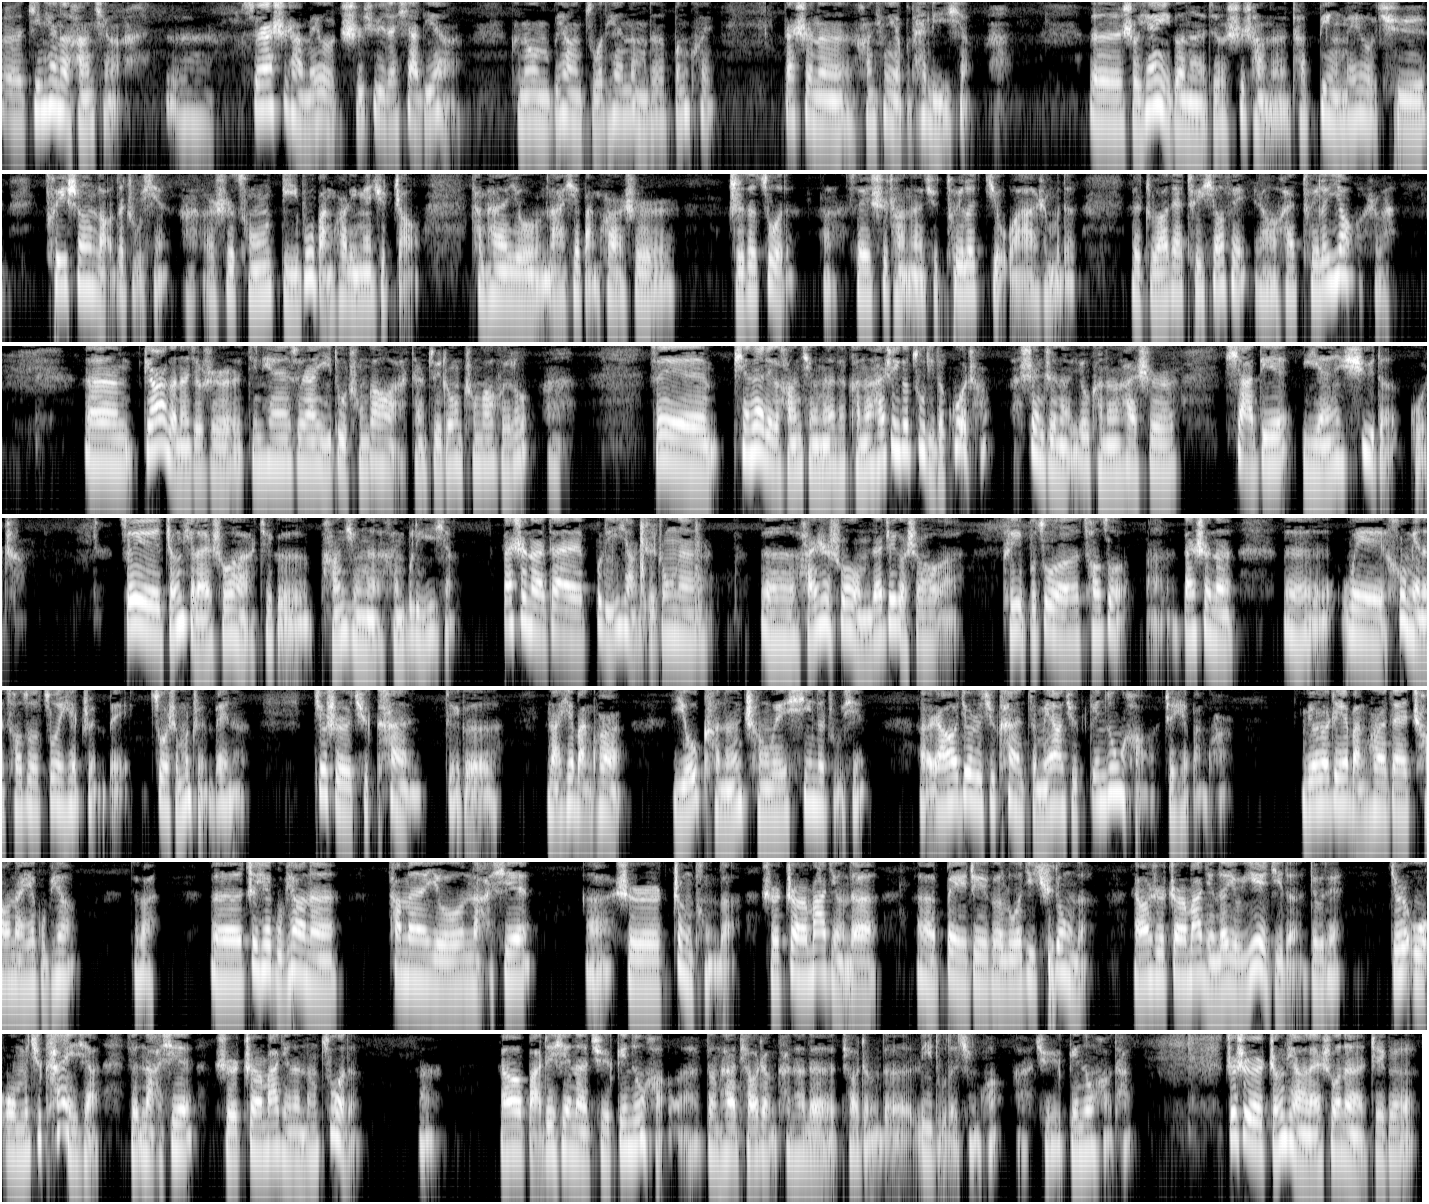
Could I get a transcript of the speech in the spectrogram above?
呃，今天的行情啊，呃，虽然市场没有持续在下跌啊，可能我们不像昨天那么的崩溃，但是呢，行情也不太理想啊。呃，首先一个呢，就市场呢，它并没有去推升老的主线啊，而是从底部板块里面去找，看看有哪些板块是值得做的啊。所以市场呢，去推了酒啊什么的，呃，主要在推消费，然后还推了药，是吧？嗯，第二个呢，就是今天虽然一度冲高啊，但最终冲高回落啊，所以现在这个行情呢，它可能还是一个筑底的过程，甚至呢，有可能还是下跌延续的过程。所以整体来说啊，这个行情呢很不理想。但是呢，在不理想之中呢，呃，还是说我们在这个时候啊，可以不做操作啊，但是呢，呃，为后面的操作做一些准备。做什么准备呢？就是去看这个哪些板块有可能成为新的主线啊，然后就是去看怎么样去跟踪好这些板块。你比如说这些板块在炒哪些股票，对吧？呃，这些股票呢，他们有哪些啊是正统的，是正儿八经的，呃，被这个逻辑驱动的，然后是正儿八经的有业绩的，对不对？就是我我们去看一下，就哪些是正儿八经的能做的，啊，然后把这些呢去跟踪好啊，等它调整，看它的调整的力度的情况啊，去跟踪好它。这是整体上来说呢，这个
